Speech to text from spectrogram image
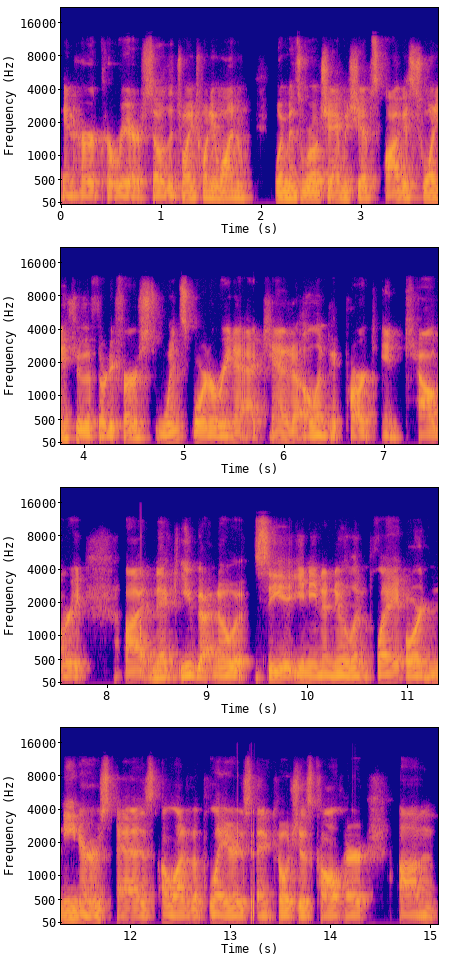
in her career. So the 2021 Women's World Championships, August 20th through the 31st, Winsport Arena at Canada Olympic Park in Calgary. Uh, Nick, you've got no see Jenniina Nylund play or Neeners, as a lot of the players and coaches call her. Um,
